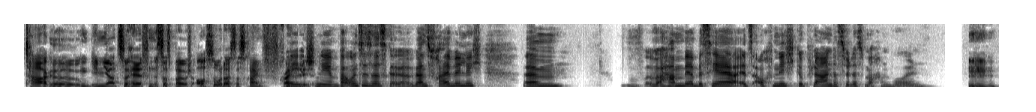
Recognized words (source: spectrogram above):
Tage irgendwie im Jahr zu helfen. Ist das bei euch auch so oder ist das rein freiwillig? Nee, nee bei uns ist das ganz freiwillig. Ähm, haben wir bisher jetzt auch nicht geplant, dass wir das machen wollen. Mhm.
